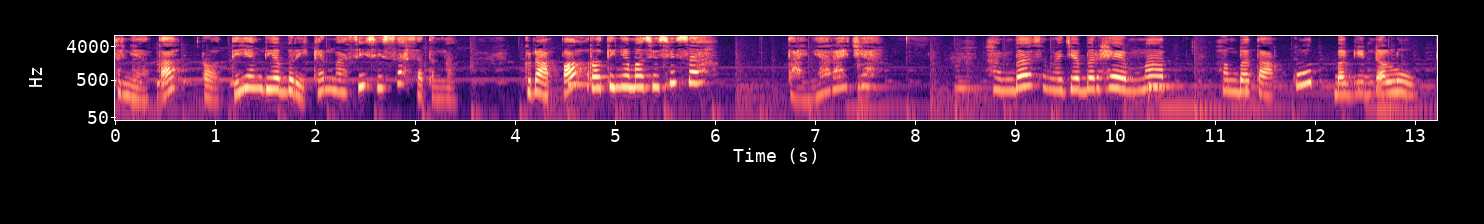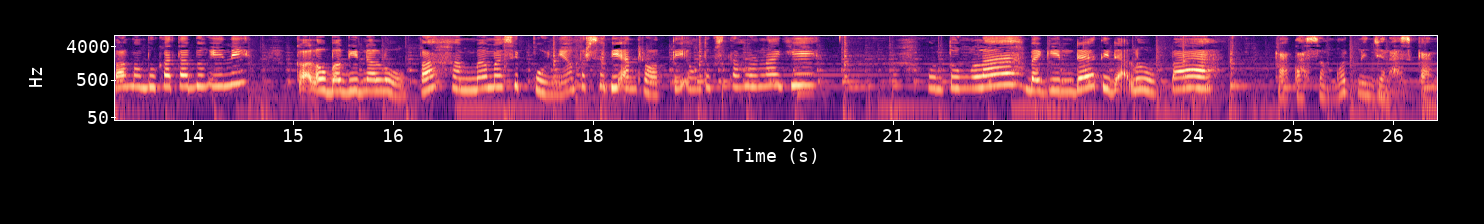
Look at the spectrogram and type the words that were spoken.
Ternyata roti yang dia berikan masih sisa setengah. Kenapa rotinya masih sisa? Tanya Raja. Hamba sengaja berhemat. Hamba takut Baginda lupa membuka tabung ini. Kalau Baginda lupa, hamba masih punya persediaan roti untuk setahun lagi. Untunglah Baginda tidak lupa, kata semut menjelaskan.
